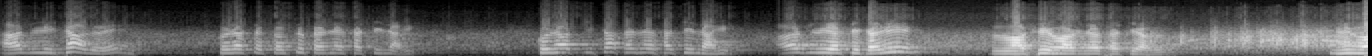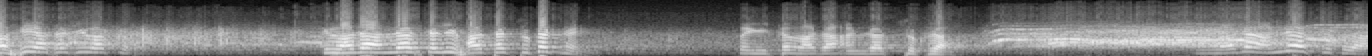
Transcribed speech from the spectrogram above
आज मी इथं आलोय. कोणाचं कौतुक करण्यासाठी नाही. कोणा टीका करण्यासाठी नाही. आज मी या ठिकाणी माफी मागण्यासाठी आलो. मी माफी यासाठी वागतो की माझा अंदाज कधी फारसा चुकत नाही. पण इथं माझा अंदाज चुकला. माझा अंदाज चुकला.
